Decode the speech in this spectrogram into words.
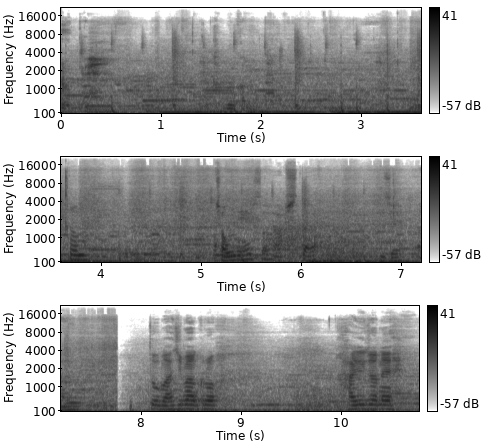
이렇게 입을 겁니다. 그럼 정리해서 합시다. 이제 아유. 또 마지막으로 가기 전에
